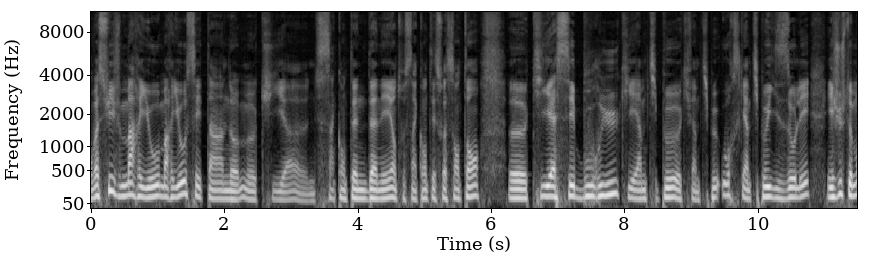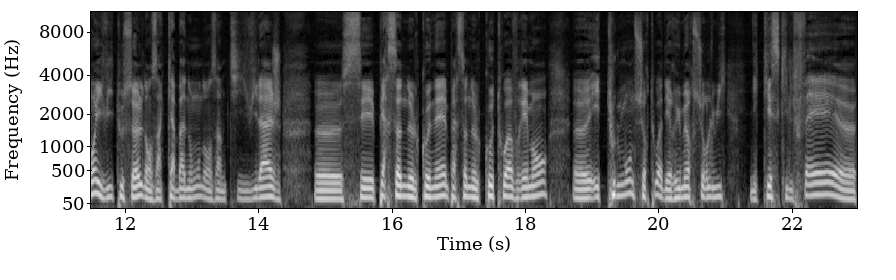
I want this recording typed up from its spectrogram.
On va suivre Mario. Mario, c'est un homme euh, qui a une cinquantaine d'années, entre 50 et 60 ans, euh, qui est assez bourru, qui est un petit peu, qui fait un petit peu ours, qui est un petit peu isolé. Et justement, il vit tout seul dans un cabanon, dans un petit village. Euh, personne ne le connaît, personne ne le côtoie vraiment, euh, et tout le monde surtout a des rumeurs sur lui. Mais qu'est-ce qu'il fait, euh,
